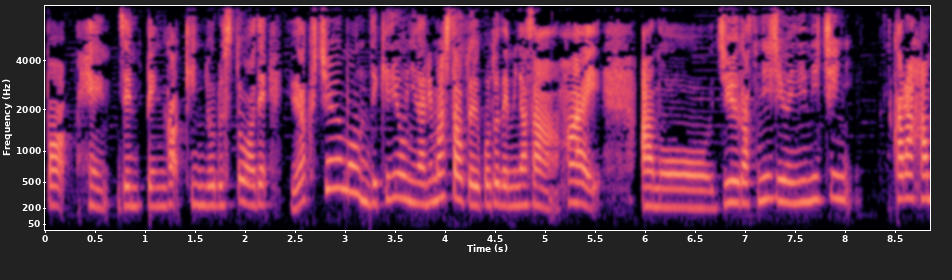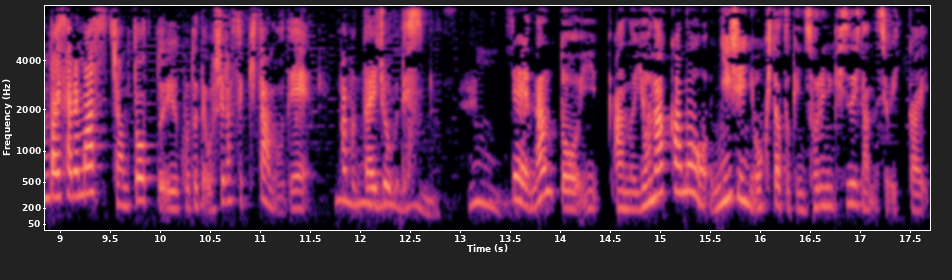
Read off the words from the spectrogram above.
パ編前編が Kindle ストアで予約注文できるようになりましたということで皆さん、はい。あのー、10月22日から販売されます。ちゃんとということでお知らせ来たので、多分大丈夫です。うん。で、なんと、いあの、夜中の2時に起きた時にそれに気づいたんですよ、一回。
